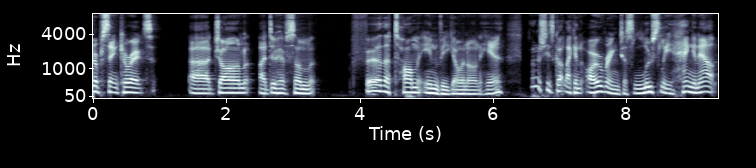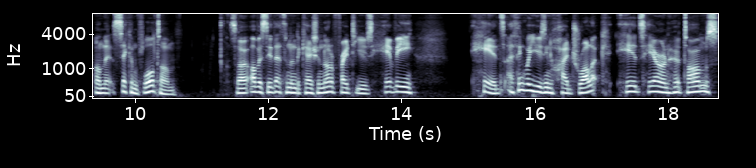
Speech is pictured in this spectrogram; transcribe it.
100% correct, uh, John. I do have some further Tom envy going on here. Notice she's got like an O ring just loosely hanging out on that second floor tom. So, obviously, that's an indication not afraid to use heavy heads. I think we're using hydraulic heads here on her toms,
